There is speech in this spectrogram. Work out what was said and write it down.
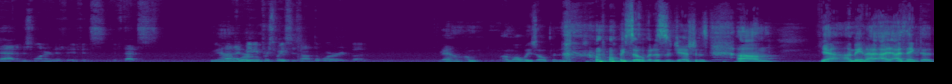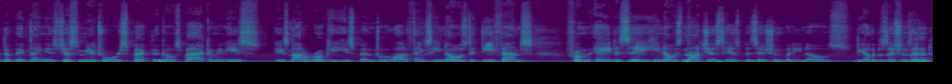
that. I'm just wondering if, if it's if that's Yeah, uh, maybe persuasive is not the word, but yeah, I'm I'm always open. I'm always open to suggestions. Um, yeah, I mean, I, I think that the big thing is just mutual respect that goes back. I mean, he's he's not a rookie. He's been through a lot of things. He knows the defense from A to Z. He knows not just his position, but he knows the other positions. And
